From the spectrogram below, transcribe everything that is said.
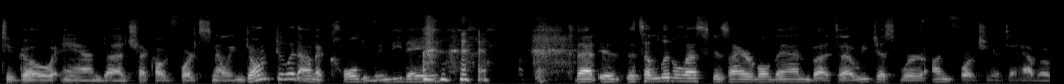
to go and uh, check out Fort Snelling. Don't do it on a cold, windy day. that is, it's a little less desirable then, but uh, we just were unfortunate to have a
